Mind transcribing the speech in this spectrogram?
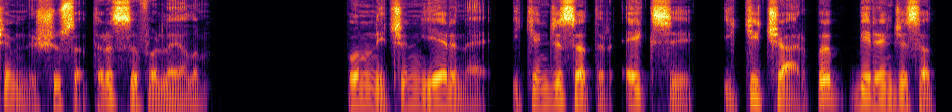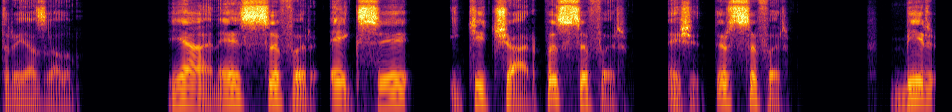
Şimdi şu satırı sıfırlayalım. Bunun için yerine ikinci satır eksi 2 çarpı birinci satırı yazalım. Yani 0 eksi 2 çarpı 0 eşittir 0. 1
